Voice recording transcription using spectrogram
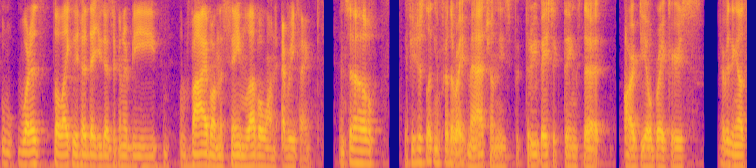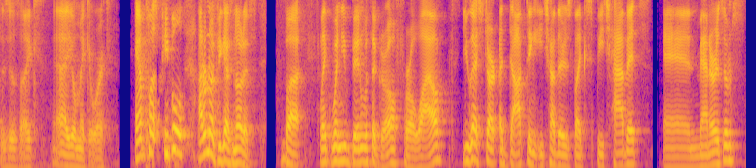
What is the likelihood that you guys are going to be vibe on the same level on everything? And so, if you're just looking for the right match on these three basic things that are deal breakers, everything else is just like, yeah, you'll make it work. And plus, people, I don't know if you guys notice, But like when you've been with a girl for a while, you guys start adopting each other's like speech habits and mannerisms.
